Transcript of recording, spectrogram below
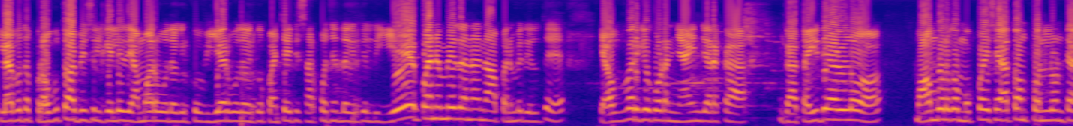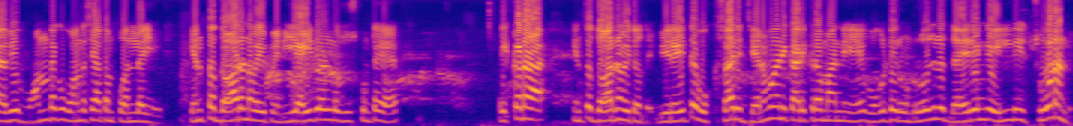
లేకపోతే ప్రభుత్వ ఆఫీసులకు వెళ్ళేది ఎంఆర్ఓ దగ్గరకు విఆర్ఓ దగ్గరకు పంచాయతీ సర్పంచ్ దగ్గరికి వెళ్తే ఏ పని మీద ఆ పని మీద వెళ్తే ఎవరికి కూడా న్యాయం జరగక గత ఐదేళ్ళలో మామూలుగా ముప్పై శాతం పనులు ఉంటే అవి వందకు వంద శాతం పనులు అయ్యాయి ఎంత దారుణం అయిపోయింది. ఈ ఐదేళ్ళలో చూసుకుంటే ఇక్కడ ఇంత దారుణం అవుతుంది మీరైతే ఒకసారి జనవాణి కార్యక్రమాన్ని ఒకటి రెండు రోజులు ధైర్యంగా వెళ్ళి చూడండి.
